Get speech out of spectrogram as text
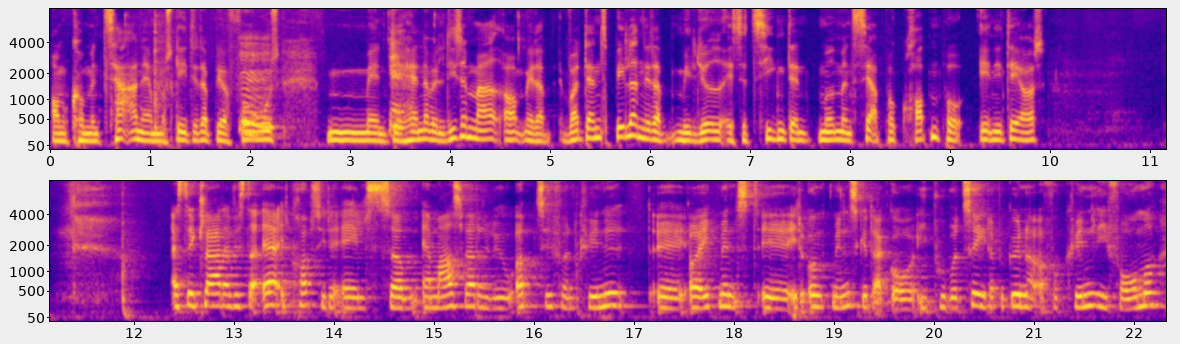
om kommentarerne er måske det, der bliver fokus, mm. men det ja. handler vel lige så meget om, eller hvordan spiller netop miljøet, æstetikken, den måde, man ser på kroppen på, ind i det også? Altså det er klart, at hvis der er et kropsideal, som er meget svært at leve op til for en kvinde, øh, og ikke mindst øh, et ungt menneske, der går i pubertet og begynder at få kvindelige former,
